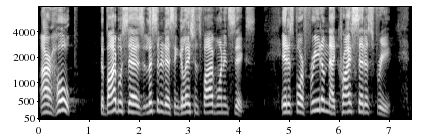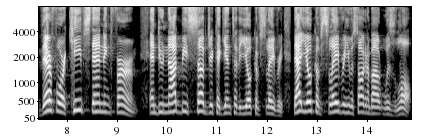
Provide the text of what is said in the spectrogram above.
our hope, the Bible says, listen to this in Galatians 5 1 and 6. It is for freedom that Christ set us free. Therefore, keep standing firm and do not be subject again to the yoke of slavery. That yoke of slavery he was talking about was law.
